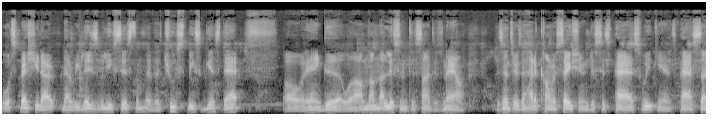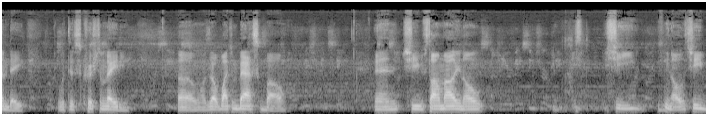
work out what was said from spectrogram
or especially that that religious belief system. If the truth speaks against that, oh, it ain't good. Well, I'm I'm not listening to scientists now. It's interesting. I had a conversation just this past weekend, past Sunday with this Christian lady. Um, I was out watching basketball, and she was talking about, you know, she, you know, she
